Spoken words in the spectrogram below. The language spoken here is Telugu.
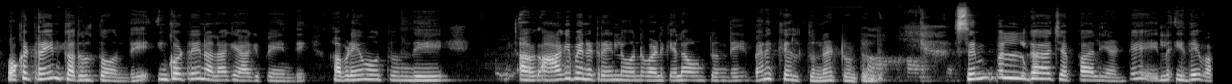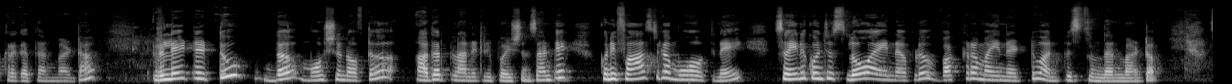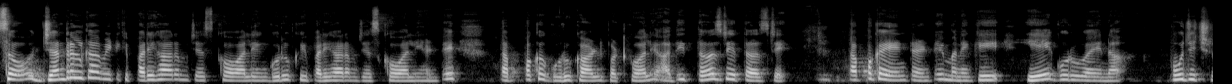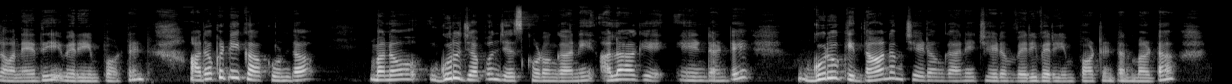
ఒక ట్రైన్ కదులుతోంది. ఇంకో ట్రైన్ అలాగే ఆగిపోయింది. అప్పుడు ఏమవుతుంది ఆగిపోయిన ట్రైన్లో ఉన్న వాళ్ళకి ఎలా ఉంటుంది? వెనక్కి వెళ్తున్నట్టు ఉంటుంది. సింపుల్గా చెప్పాలి అంటే ఇదే వక్రగత అనమాట related to the motion of the other planetary positions అంటే కొన్ని ఫాస్ట్గా మూవ్ అవుతున్నాయి. సో ఈయన కొంచెం స్లో అయినప్పుడు వక్రమైనట్టు అనిపిస్తుంది అనమాట సో జనరల్గా వీటికి పరిహారం చేసుకోవాలి గురువుకి పరిహారం చేసుకోవాలి అంటే తప్పక గురు కాళ్ళు పట్టుకోవాలి. అది థర్స్డే థర్స్డే తప్పక ఏంటంటే మనకి ఏ గురువు అయినా పూజించడం అనేది వెరీ ఇంపార్టెంట్ అదొకటి కాకుండా మనం గురు జపం చేసుకోవడం కానీ అలాగే ఏంటంటే గురువుకి దానం చేయడం కానీ చేయడం వెరీ వెరీ ఇంపార్టెంట్ అన్నమాట.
